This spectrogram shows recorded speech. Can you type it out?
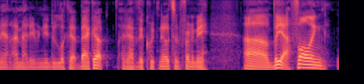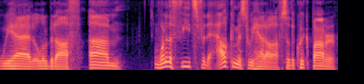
man, I might even need to look that back up. I have the quick notes in front of me. Um, but yeah, falling, we had a little bit off. Um, one of the feats for the alchemist we had off. So the quick bomber,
